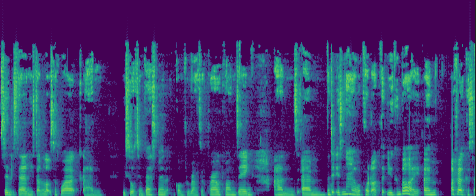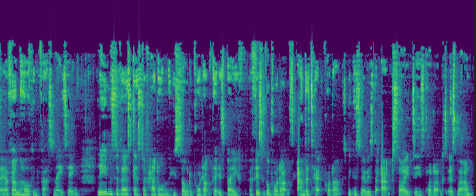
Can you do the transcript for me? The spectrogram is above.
since then, he's done lots of work. Um, he sought investment, gone through rounds of crowdfunding, and um, and it is now a product that you can buy. Um, I feel like I say, I found the whole thing fascinating. Liam is the first guest I've had on who sold a product that is both a physical product and a tech product because there is the app side to his product as well.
